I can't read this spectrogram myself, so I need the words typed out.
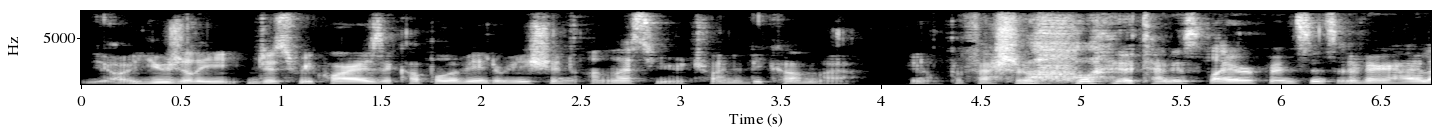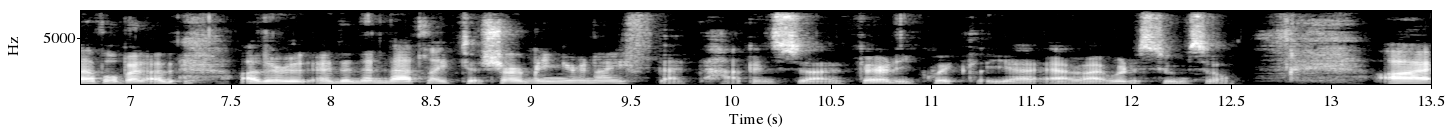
usually just requires a couple of iteration, unless you're trying to become a you know, professional tennis player, for instance, at a very high level. But other, other than that, like sharpening your knife, that happens uh, fairly quickly. I, I, would assume so. Uh,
